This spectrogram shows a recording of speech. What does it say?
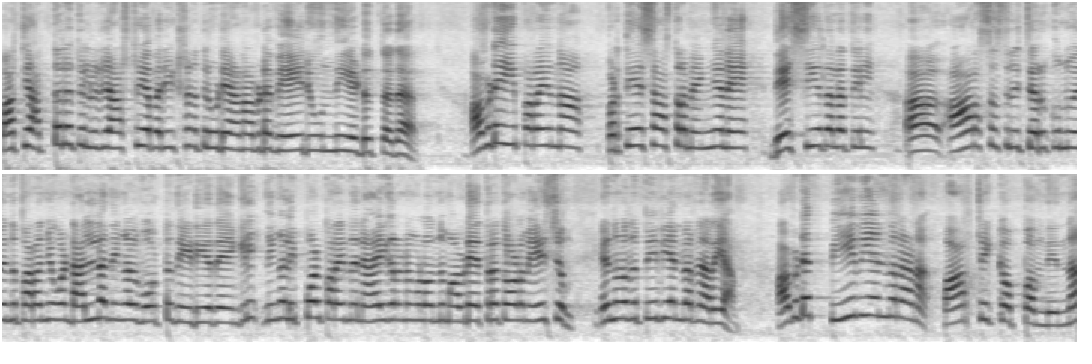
പാർട്ടി അത്തരത്തിലൊരു രാഷ്ട്രീയ പരീക്ഷണത്തിലൂടെയാണ് അവിടെ വേരൂന്നിയെടുത്തത്. അവിടെ ഈ പറയുന്ന പ്രത്യയശാസ്ത്രം എങ്ങനെ ദേശീയ തലത്തിൽ ആർ എസ് എസിന് ചെറുക്കുന്നു എന്ന് പറഞ്ഞുകൊണ്ടല്ല നിങ്ങൾ വോട്ട് നേടിയതെങ്കിൽ നിങ്ങൾ ഇപ്പോൾ പറയുന്ന ന്യായീകരണങ്ങളൊന്നും അവിടെ എത്രത്തോളം ഏശും എന്നുള്ളത് പി വി അൻവറിന് അറിയാം. അവിടെ പി വി അൻവറാണ് പാർട്ടിക്കൊപ്പം നിന്ന്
